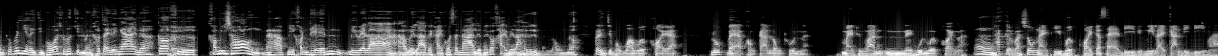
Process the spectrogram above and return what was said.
มันก็ไม่มีอะไรจริง เพราะว่าธุรกิจมันเข้าใจได้ง่ายเนอะก็คือเขามีช่องนะครับ มีคอนเทนต์ มีเวลาเอาเวลาไปขายโฆษณา หรือไม่ก็ขายเวลาให้อื่นมันลงเนอะๆแต่จริงๆผมว่าเวิร์กพอยอะรูปแบบของการลงทุนอะหมายถึงว่าในหุ้นเวิร์กพอยนะอืมถ้าเกิดว่าช่วงไหนที่เวิร์กพอยกระแสดีหรือมีรายการดีๆ มา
